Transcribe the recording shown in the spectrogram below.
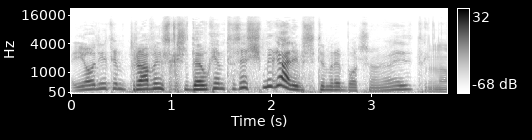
I oni tym prawym skrzydełkiem to se śmigali przy tym Reboczo. No, i tak- No.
